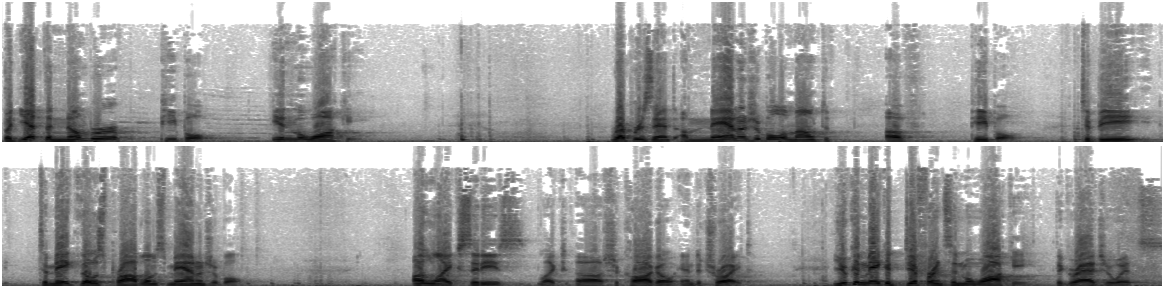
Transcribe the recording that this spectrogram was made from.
but yet the number of people in Milwaukee represent a manageable amount of, of people to be to make those problems manageable unlike cities like uh, chicago and detroit you can make a difference in milwaukee the graduates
